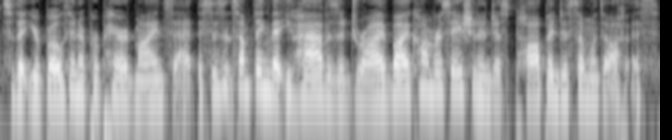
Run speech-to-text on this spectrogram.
so that you're both in a prepared mindset. This isn't something that you have as a drive by conversation and just pop into someone's office.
